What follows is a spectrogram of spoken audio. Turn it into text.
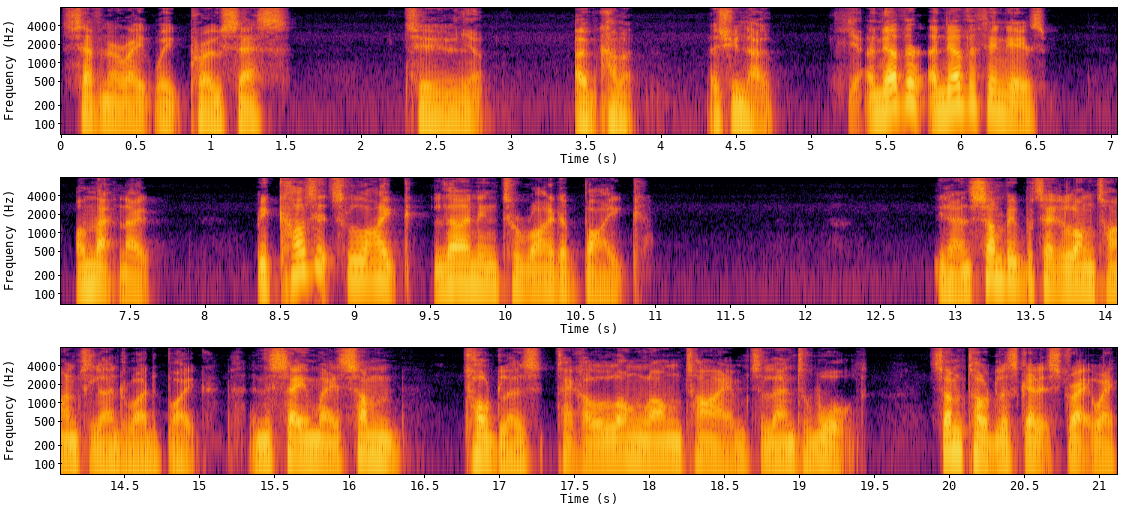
seven or eight week process to Yeah. overcome it, as you know. Yeah. And the other and the other thing is, on that note, because it's like learning to ride a bike. You know, and some people take a long time to learn to ride a bike. In the same way, some toddlers take a long, long time to learn to walk. Some toddlers get it straight away.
